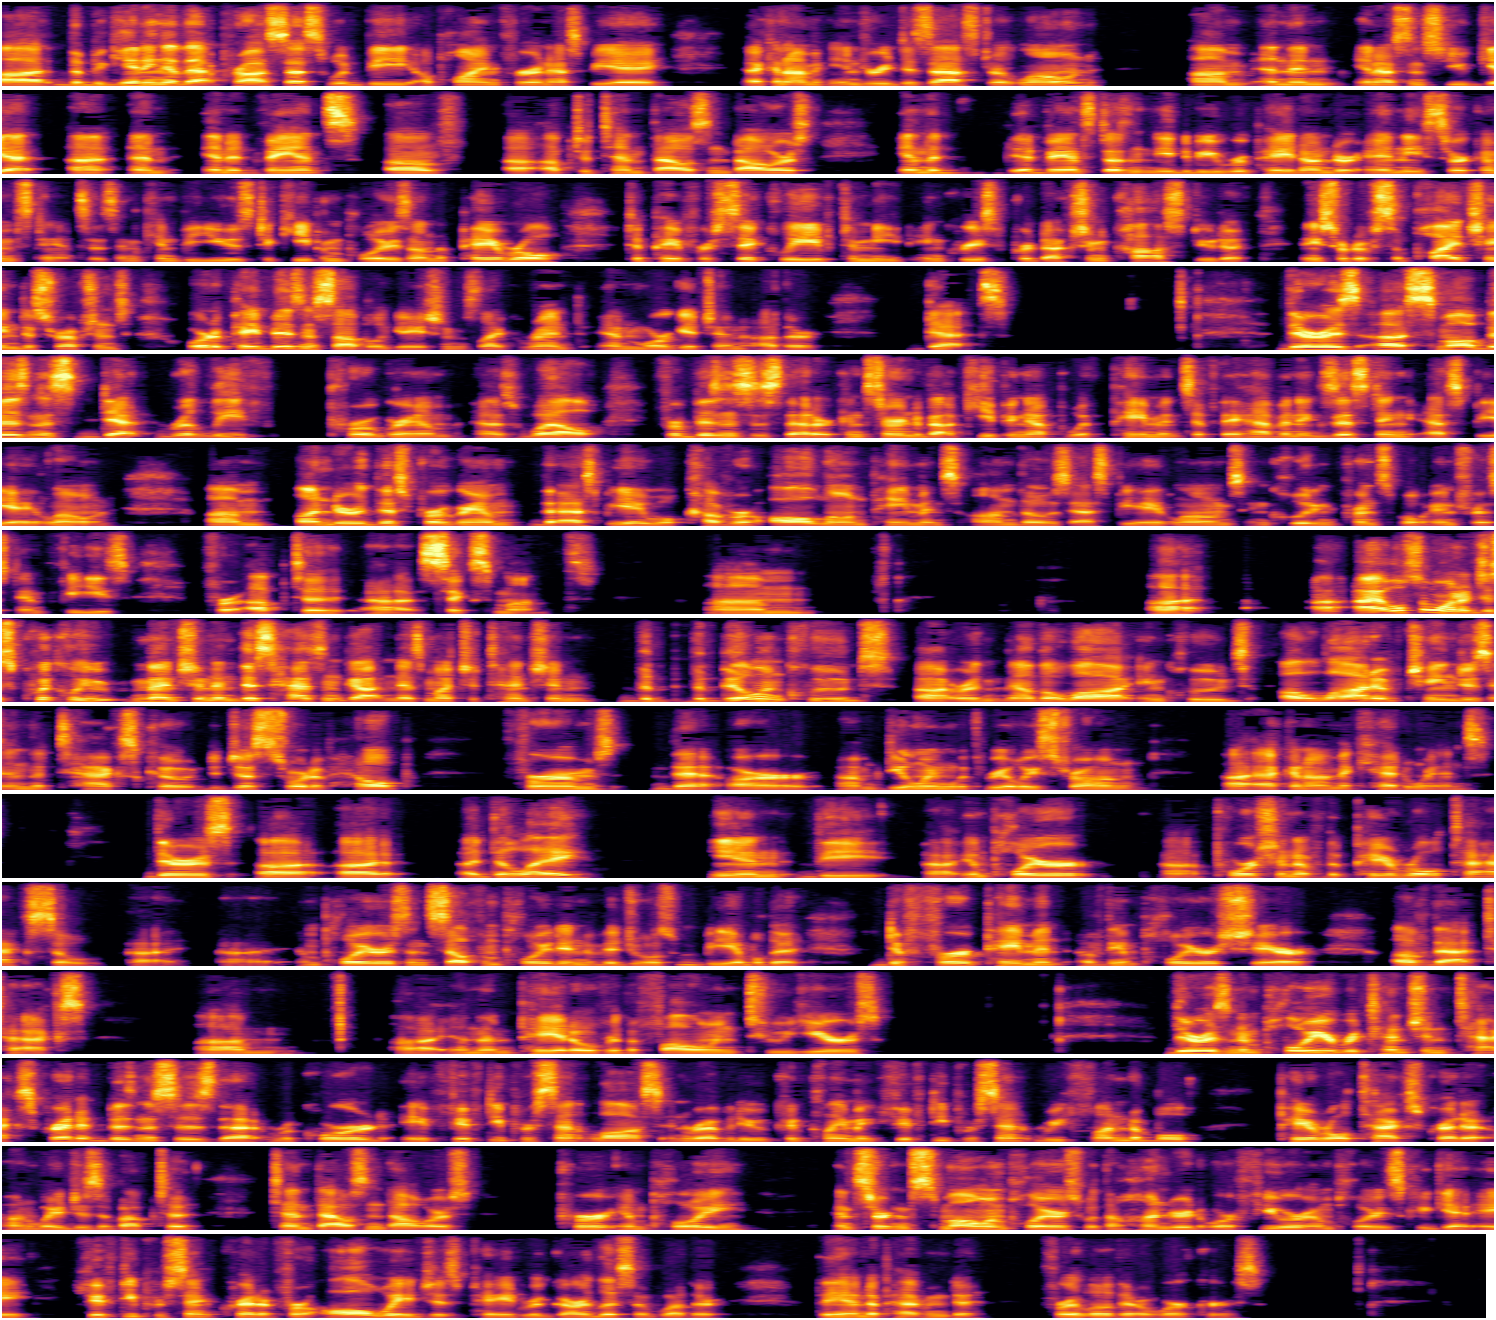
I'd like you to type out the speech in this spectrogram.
Uh, the beginning of that process would be applying for an SBA economic injury disaster loan. Um, and then in essence, you get uh, an, an advance of uh, up to $10,000 and the advance doesn't need to be repaid under any circumstances and can be used to keep employees on the payroll, to pay for sick leave, to meet increased production costs due to any sort of supply chain disruptions, or to pay business obligations like rent and mortgage and other debts. There is a small business debt relief program as well for businesses that are concerned about keeping up with payments if they have an existing SBA loan um, under this program, the SBA will cover all loan payments on those SBA loans, including principal, interest, and fees for up to uh, six months. Um, uh, I also want to just quickly mention, and this hasn't gotten as much attention, the, the bill includes, uh, or now the law includes a lot of changes in the tax code to just sort of help firms that are um, dealing with really strong uh, economic headwinds. There's a, a, a delay in the uh, employer uh, portion of the payroll tax. So uh, uh, employers and self-employed individuals would be able to defer payment of the employer's share of that tax um, uh, and then pay it over the following two years. There is an employer retention tax credit. Businesses that record a 50% loss in revenue could claim a 50% refundable payroll tax credit on wages of up to $10,000 per employee. And certain small employers with 100 or fewer employees could get a 50% credit for all wages paid, regardless of whether they end up having to furlough their workers.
